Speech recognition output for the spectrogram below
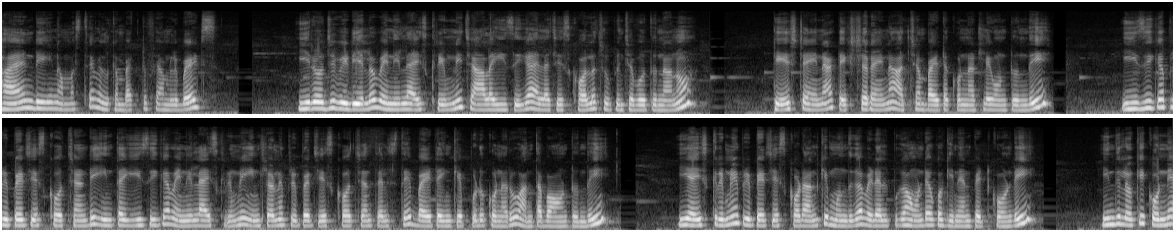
హాయ్ అండి నమస్తే welcome back to family bytes. ఈరోజు వీడియోలో వెనీలా ఐస్ క్రీమ్ని చాలా ఈజీగా ఎలా చేసుకోవాలో చూపించబోతున్నాను. టేస్ట్ అయినా టెక్స్చర్ అయినా అచ్చం బయట కొన్నట్లే ఉంటుంది. ఈజీగా ప్రిపేర్ చేసుకోవచ్చు అండి ఇంత ఈజీగా వెనీలా ఐస్ క్రీమ్ని ఇంట్లోనే ప్రిపేర్ చేసుకోవచ్చు అని తెలిస్తే బయట ఇంకెప్పుడు కొనరు అంత బాగుంటుంది. ఈ ఐస్ క్రీమ్ని ప్రిపేర్ చేసుకోవడానికి ముందుగా వెడల్పుగా ఉండే ఒక గిన్నెను పెట్టుకోండి. ఇందులోకి కొన్ని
